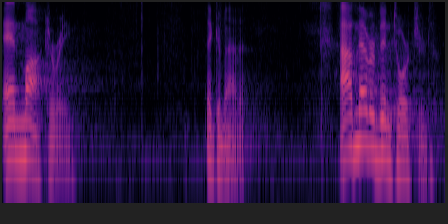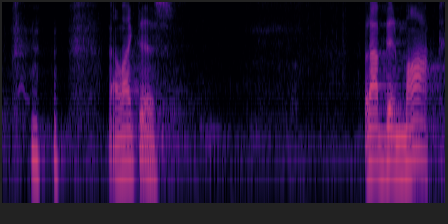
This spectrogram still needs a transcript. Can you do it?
and mockery. Think about it. I've never been tortured. Not like this. But I've been mocked.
